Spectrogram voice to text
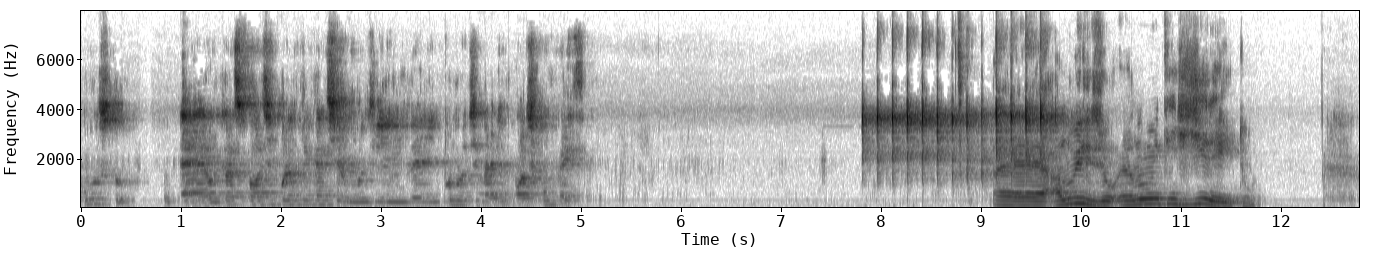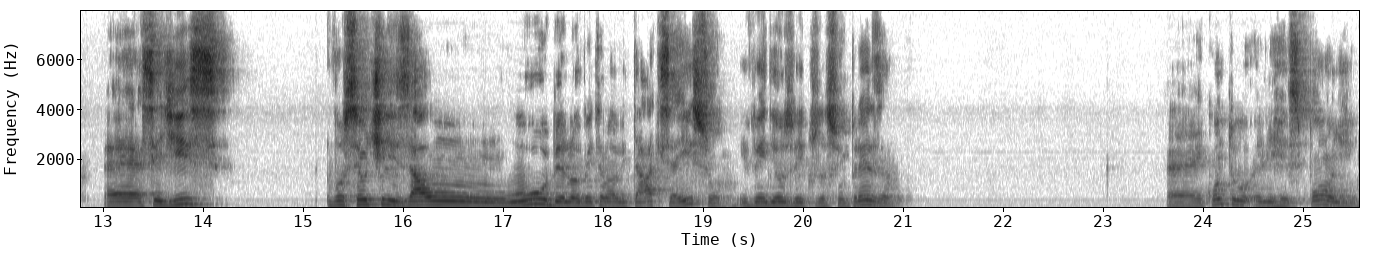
custo é, o transporte por aplicativo de veículo de médio porte compensa. É, Aloysio, eu não entendi direito é, você diz você utilizar um Uber 99 táxi, é isso? E vender os veículos da sua empresa? É, enquanto ele responde,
